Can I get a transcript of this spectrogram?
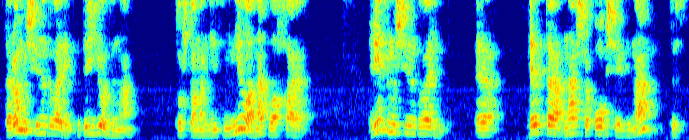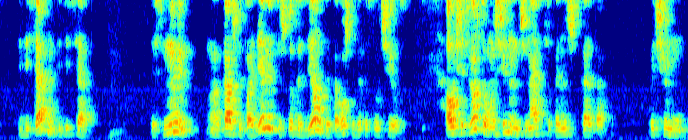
Второй мужчина говорит, это ее вина. То, что она мне изменила, она плохая. Третий мужчина говорит, э, это наша общая вина, то есть 50 на 50. То есть мы, э, каждый по отдельности, что-то сделал для того, чтобы это случилось. А у четвертого мужчины начинается паническая атака. Почему?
